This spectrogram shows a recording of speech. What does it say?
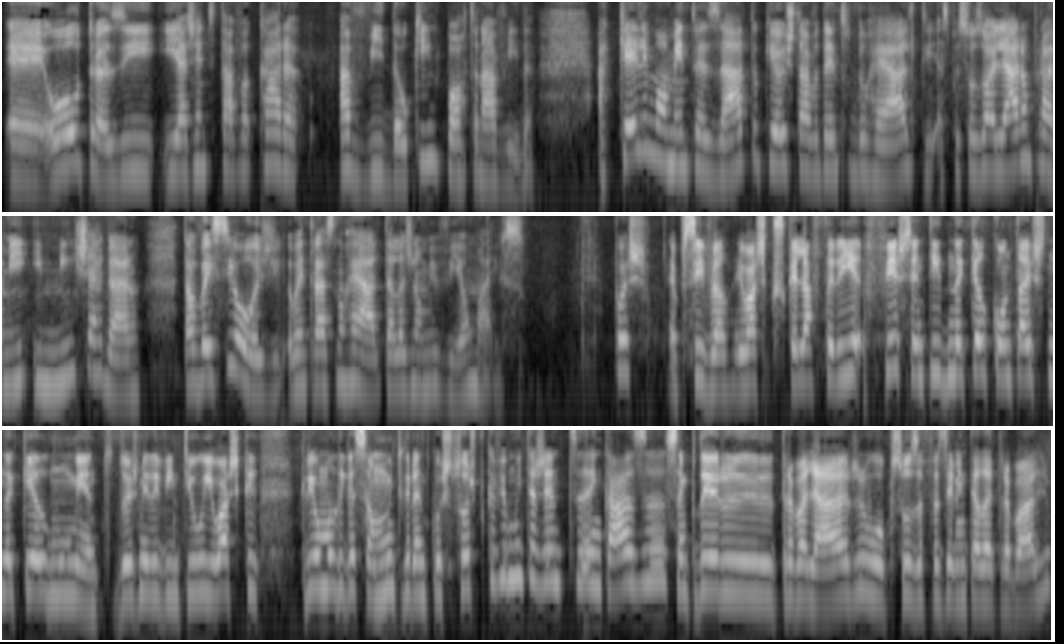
é, outras e, e a gente estava, cara, a vida, o que importa na vida. Aquele momento exato que eu estava dentro do reality, as pessoas olharam para mim e me enxergaram. Talvez se hoje eu entrasse no reality, elas não me viam mais. Pois, é possível. Eu acho que se calhar faria, fez sentido naquele contexto, naquele momento, 2021, e eu acho que criou uma ligação muito grande com as pessoas, porque havia muita gente em casa sem poder uh, trabalhar, ou pessoas a fazerem teletrabalho,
